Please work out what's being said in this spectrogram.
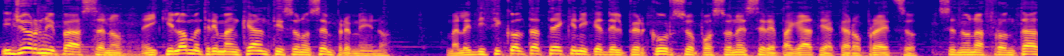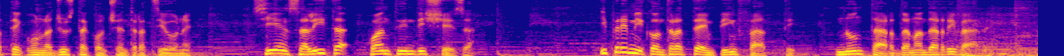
I giorni passano e i chilometri mancanti sono sempre meno, ma le difficoltà tecniche del percorso possono essere pagate a caro prezzo se non affrontate con la giusta concentrazione sia in salita quanto in discesa. I primi contrattempi, infatti, non tardano ad arrivare.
